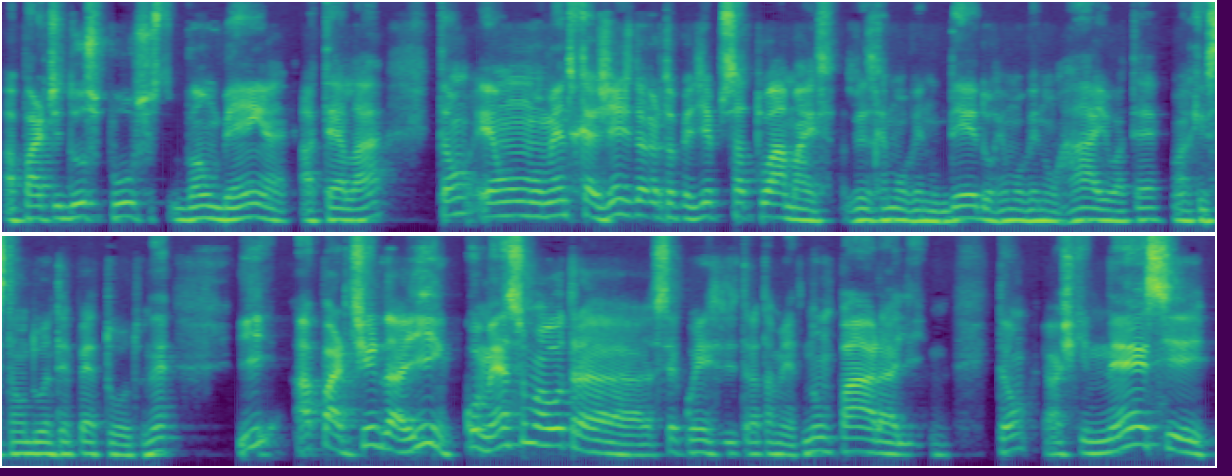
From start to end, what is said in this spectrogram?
a parte dos pulsos vão bem até lá. Então, é um momento que a gente da ortopedia precisa atuar mais, às vezes removendo um dedo, removendo um raio, até uma questão do antepé todo, né? E a partir daí começa uma outra sequência de tratamento, não para ali. Então, eu acho que nesse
